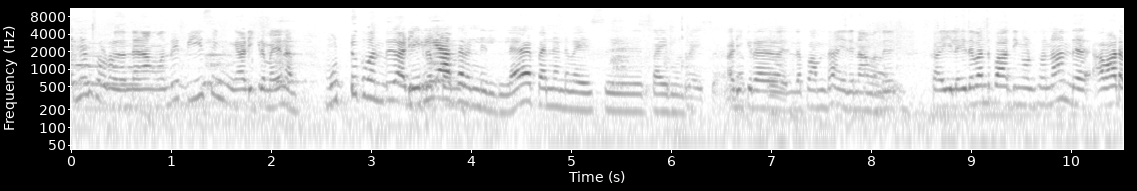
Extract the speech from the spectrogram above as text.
என்னன்னு சொல்றது? இந்த நாங்க வந்து வீசிங் அடிக்கிற மாதிரி நான் முட்டுக்கு வந்து அடிக்கிற பெரிய இல்ல. பன்னெண்டு வயசு பதிமூணு வயசு. அடிக்கிற இந்த பம் தான். இது நான் வந்து கையில இதை வந்து பாத்தீங்கன்னு சொன்னா இந்த அவட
